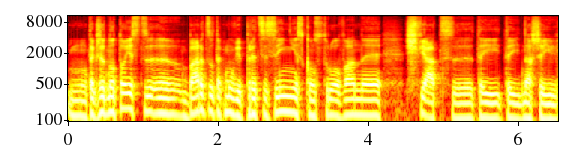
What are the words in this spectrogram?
mm, także no to jest e, bardzo, tak mówię, precyzyjnie skonstruowany świat e, tej, tej naszej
